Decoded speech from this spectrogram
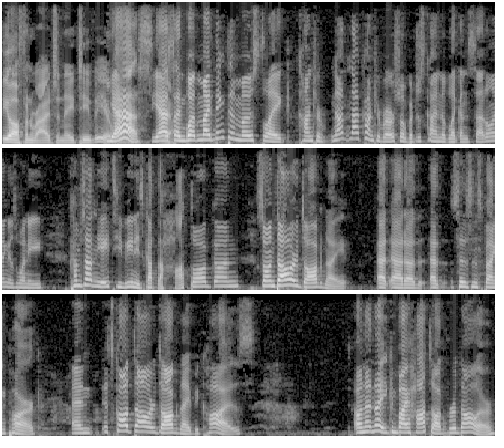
He often rides an ATV. Around. yes, yes. Yeah. And what I think the most like contro- not not controversial, but just kind of like unsettling is when he comes out in the ATV and he's got the hot dog gun. So on Dollar Dog Night at at uh, at Citizens Bank Park, and it's called Dollar Dog Night because on that night you can buy a hot dog for a dollar.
